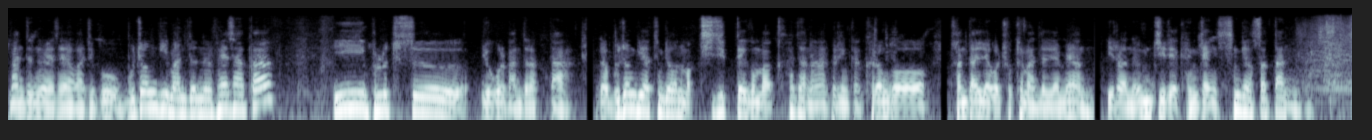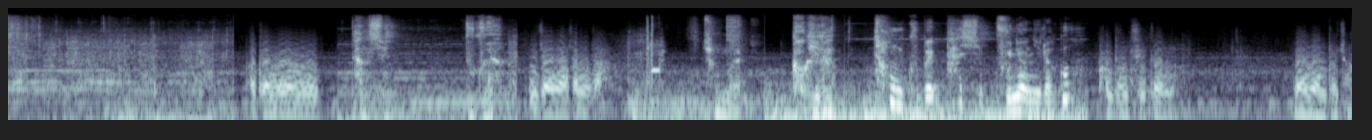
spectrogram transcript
만드는 회사여가지고 무전기 만드는 회사가 이 블루투스 요걸 만들었다. 그러니까 무전기 같은 경우는 막 지직대고 막 하잖아. 그러니까 그런 거 전달력을 좋게 만들려면 이런 음질에 굉장히 신경 썼다는 거. 어떤 고객님 당신 누구야? 이재현 형사입니다. 정말 거기가 1989년이라고? 거긴 지금 몇 년도죠?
